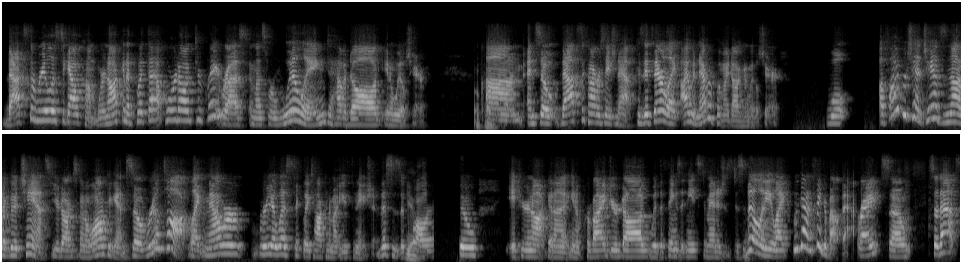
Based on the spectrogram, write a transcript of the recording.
that's the realistic outcome. We're not going to put that poor dog through crate rest unless we're willing to have a dog in a wheelchair Okay. um, and so that's the conversation to have because if they're like i would never put my dog in a wheelchair well a 5% chance is not a good chance your dog's going to walk again. So, real talk, like now we're realistically talking about euthanasia. This is a Yeah. quality issue. If you're not going to, you know, provide your dog with the things it needs to manage its disability, like we got to think about that, right? So, so that's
